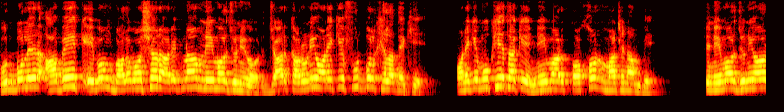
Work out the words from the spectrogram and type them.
ফুটবলের আবেগ এবং ভালোবাসার আরেক নাম নেইমার জুনিয়র, যার কারণে অনেকে ফুটবল খেলা দেখে, অনেকে মুখিয়ে থাকে নেইমার কখন মাঠে নামবে। সে নেইমার জুনিয়র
